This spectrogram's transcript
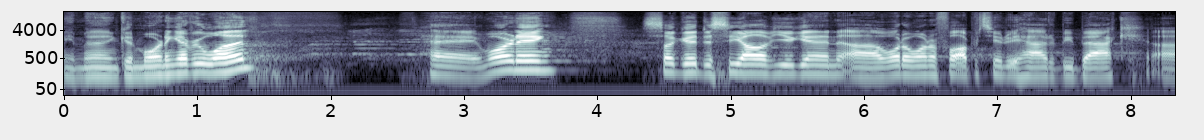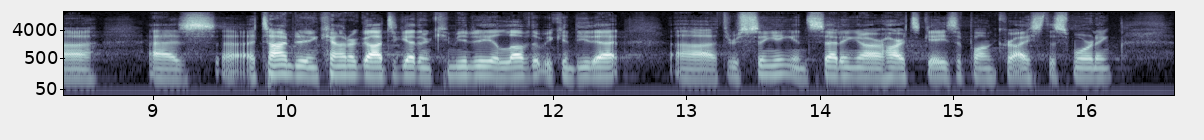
Amen. Good morning, everyone. Hey, morning. So good to see all of you again. Uh, what a wonderful opportunity we have to be back uh, as uh, a time to encounter God together in community. I love that we can do that uh, through singing and setting our hearts' gaze upon Christ this morning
